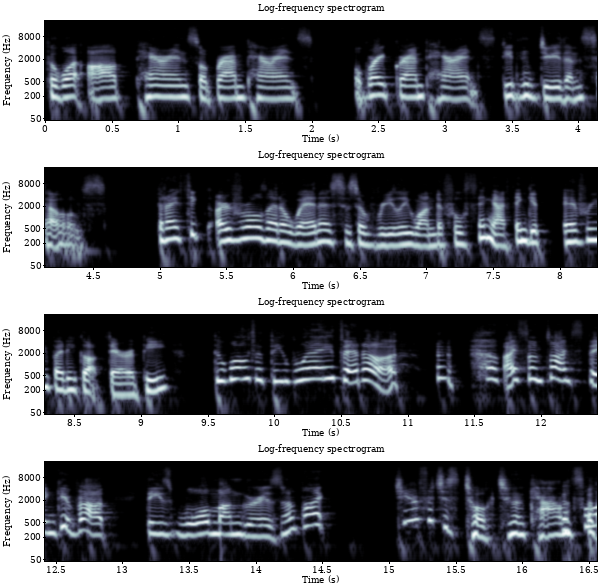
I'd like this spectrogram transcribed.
for what our parents or grandparents or great grandparents didn't do themselves. But I think overall, that awareness is a really wonderful thing. I think if everybody got therapy, the world would be way better. I sometimes think about these warmongers and I'm like, do you ever just talk to a counselor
